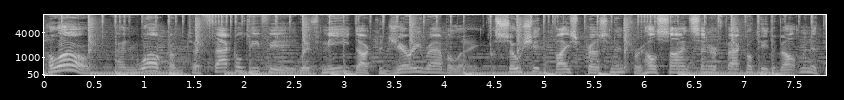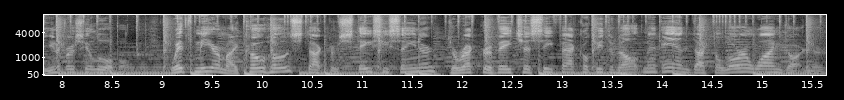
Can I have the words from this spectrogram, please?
Hello, and welcome to Faculty Feed with me, Dr. Jerry Rabalais, Associate Vice President for Health Science Center Faculty Development at the University of Louisville. With me are my co-hosts, Dr. Stacy Sainer, Director of HSC Faculty Development, and Dr. Lauren Weingartner,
